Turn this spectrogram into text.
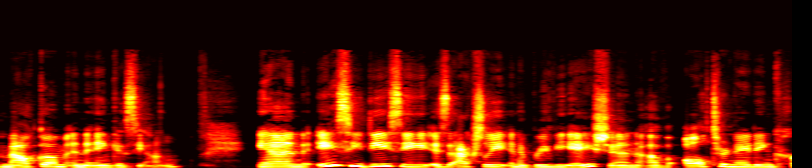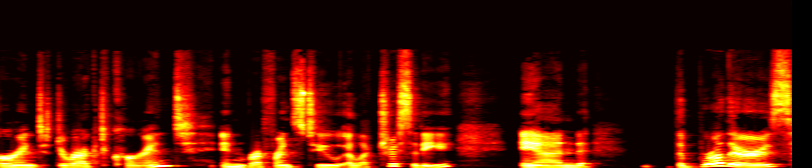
Malcolm and Angus Young. And ACDC is actually an abbreviation of alternating current direct current in reference to electricity. And the brothers,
